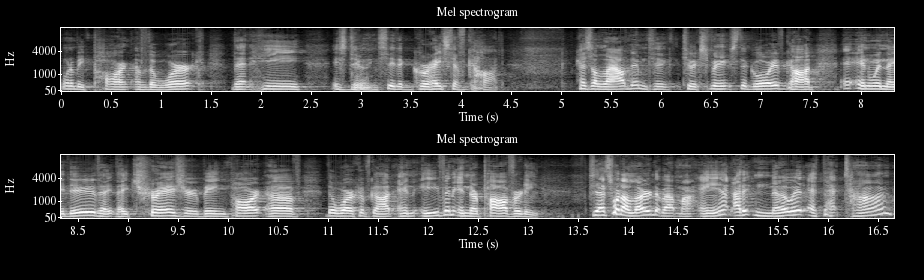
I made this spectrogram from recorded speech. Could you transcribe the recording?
want to be part of the work that He is doing. See, the grace of God has allowed them to, to experience the glory of God. And when they do, they, they treasure being part of the work of God, and even in their poverty. See, that's what I learned about my aunt. I didn't know it at that time.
